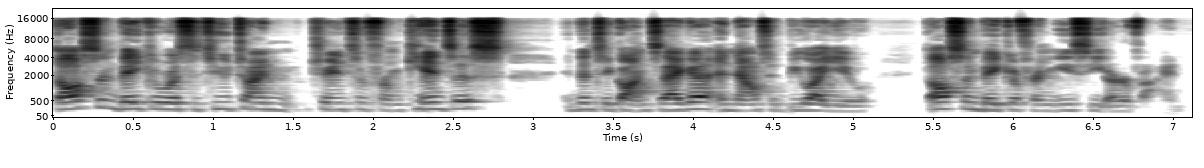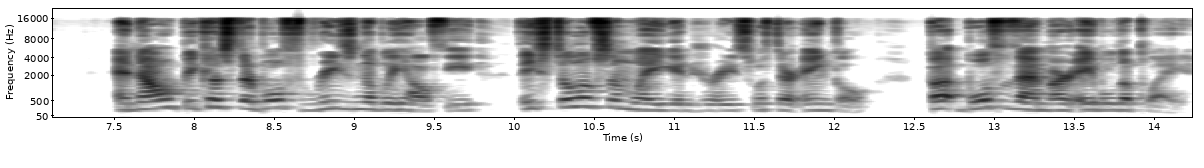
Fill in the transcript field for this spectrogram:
Dawson Baker was a two time transfer from Kansas and then to Gonzaga and now to BYU. Dawson Baker from UC Irvine. And now, because they're both reasonably healthy, they still have some leg injuries with their ankle, but both of them are able to play.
